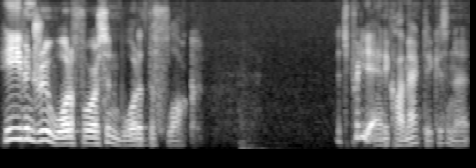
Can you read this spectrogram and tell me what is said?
He even drew water for us and watered the flock. It's pretty anticlimactic, isn't it?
